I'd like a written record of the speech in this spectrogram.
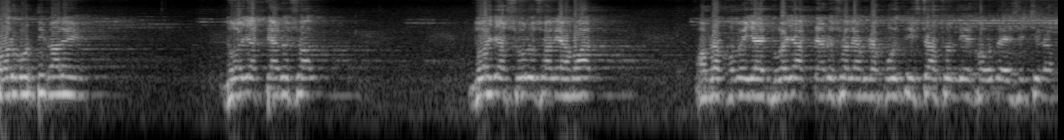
পরবর্তীকালে দু হাজার তেরো সাল দু হাজার ষোলো সালে আবার আমরা কমে যাই। দু হাজার তেরো সালে আমরা পঁয়ত্রিশটা আসন দিয়ে ক্ষমতা এসেছিলাম।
